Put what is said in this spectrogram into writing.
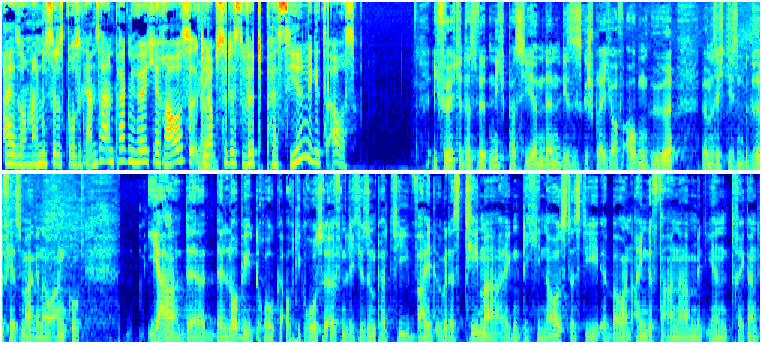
Also, man müsste das große Ganze anpacken, höre ich hier raus. Ja. Glaubst du, das wird passieren? Wie geht's aus? Ich fürchte, das wird nicht passieren, denn dieses Gespräch auf Augenhöhe, wenn man sich diesen Begriff jetzt mal genau anguckt, ja, der, der Lobbydruck, auch die große öffentliche Sympathie weit über das Thema eigentlich hinaus, dass die äh, Bauern eingefahren haben mit ihren Treckern,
